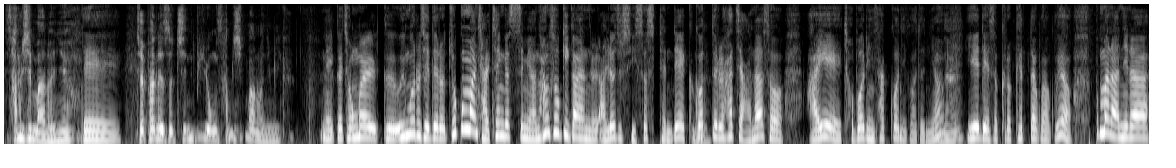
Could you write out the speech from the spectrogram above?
30만 원이요? 네. 재판에서 진 비용 30만 원입니까? 네, 그러니까 정말 그 의무를 제대로 조금만 잘 챙겼으면 항소 기간을 알려줄 수 있었을 텐데 그것들을 네. 하지 않아서 아예 져버린 사건이거든요. 네. 이에 대해서 그렇게 했다고 하고요. 뿐만 아니라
